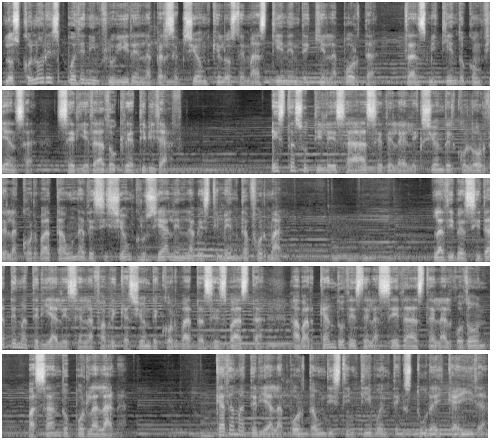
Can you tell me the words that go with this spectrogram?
Los colores pueden influir en la percepción que los demás tienen de quien la porta, transmitiendo confianza, seriedad o creatividad. Esta sutileza hace de la elección del color de la corbata una decisión crucial en la vestimenta formal. La diversidad de materiales en la fabricación de corbatas es vasta, abarcando desde la seda hasta el algodón, pasando por la lana. Cada material aporta un distintivo en textura y caída,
